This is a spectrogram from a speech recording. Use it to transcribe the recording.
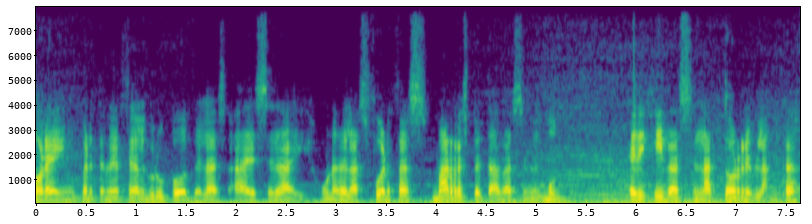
Moraine pertenece al grupo de las Aes Sedai, una de las fuerzas más respetadas en el mundo, erigidas en la Torre Blanca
